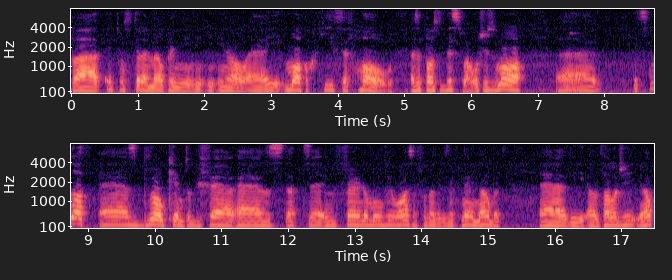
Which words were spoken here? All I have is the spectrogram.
but it was still, in my opinion, you know, a more cohesive whole as opposed to this one, which is more. Uh, it's not as broken, to be fair, as that uh, Inferno movie was. I forgot the exact name now, but uh, the anthology, you know,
